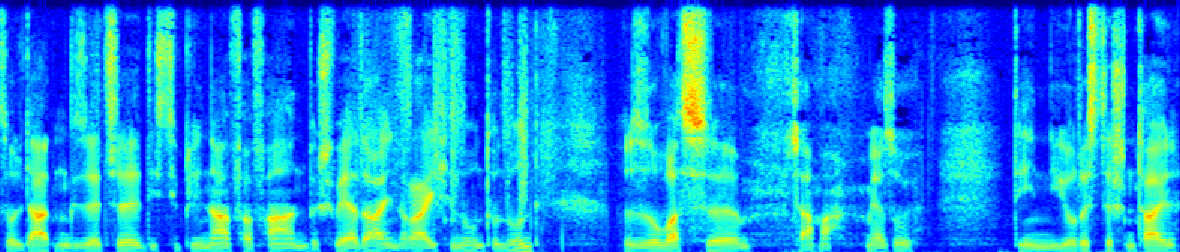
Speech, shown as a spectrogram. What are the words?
Soldatengesetze, Disziplinarverfahren, Beschwerde einreichen und und und. Sowas, äh, sag mal, mehr so den juristischen Teil.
